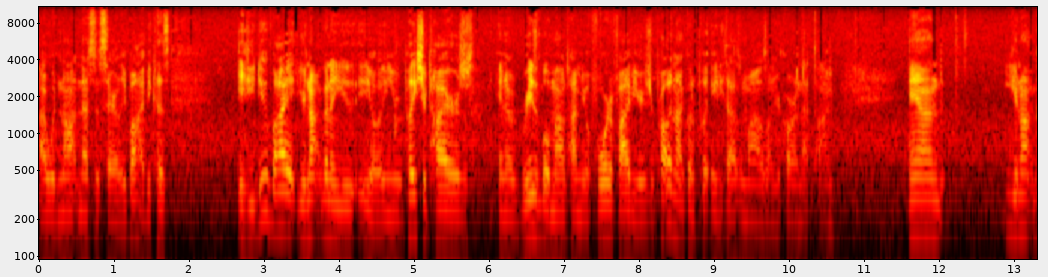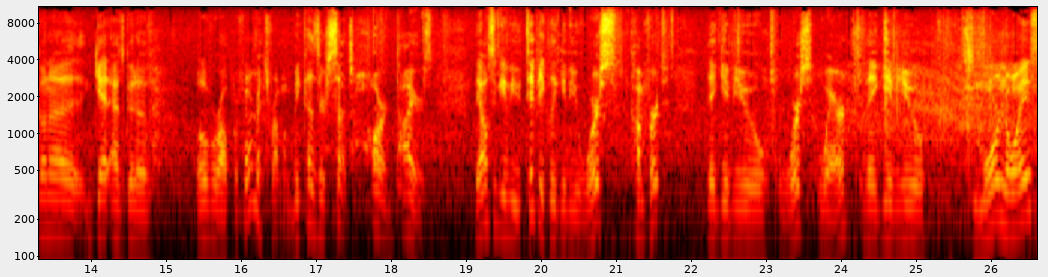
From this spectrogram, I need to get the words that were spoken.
I would not necessarily buy because if you do buy it, you're not going to use you know, and you replace your tires in a reasonable amount of time, you know, four to five years. You're probably not going to put 80,000 miles on your car in that time, and you're not going to get as good of overall performance from them because they're such hard tires. They also give you, typically give you worse comfort. They give you worse wear. They give you more noise,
